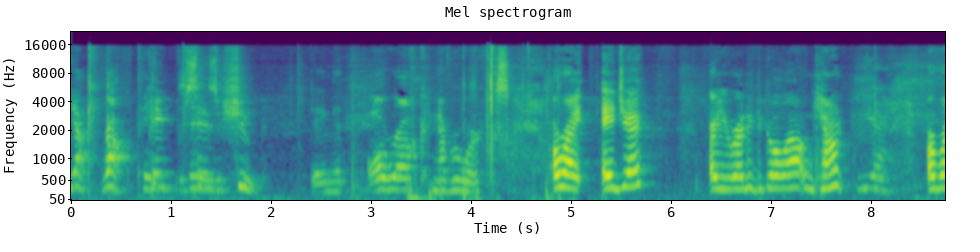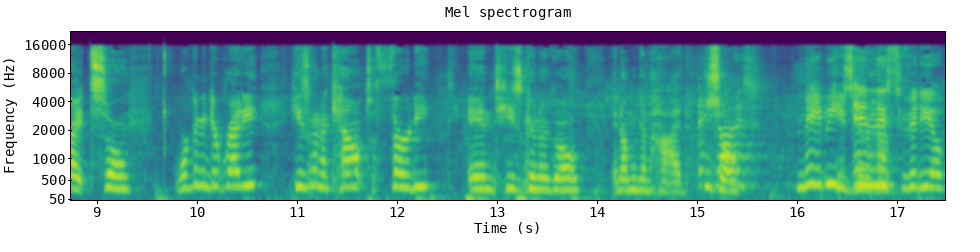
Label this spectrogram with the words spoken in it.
Yeah, rock paper scissors shoot. Dang it, all rock never works. All right, AJ, are you ready to go out and count? Yeah. All right, so we're gonna get ready. He's gonna count to 30, and he's gonna go, and I'm gonna hide. And so, guys, maybe in this video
